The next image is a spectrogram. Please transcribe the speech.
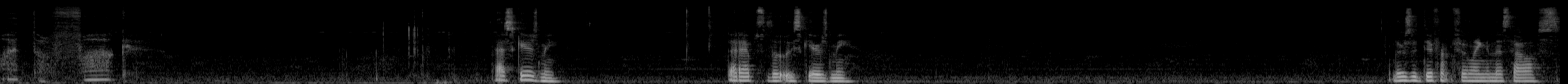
What the fuck? That scares me. That absolutely scares me. There's a different feeling in this house.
